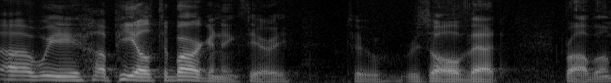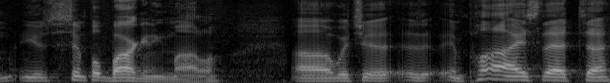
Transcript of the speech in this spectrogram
uh, we appeal to bargaining theory to resolve that problem. Use a simple bargaining model, uh, which uh, implies that uh,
